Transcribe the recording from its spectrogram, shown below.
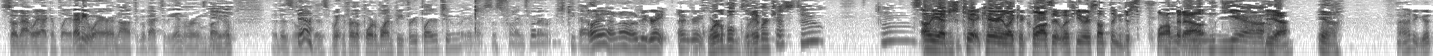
so that way I can play it anywhere and not have to go back to the inn room. But Yep. it is what Yeah. it is. Waiting for the portable MP3 player too. You know, it's, it's fine. It's whatever. Just keep asking. Oh yeah, no, it'd be great. That'd be great. Portable glamour chest too. Oh yeah, just ca- carry like a closet with you or something and just flop it out. Mm, Yeah. Yeah, Yeah. that'd be good.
